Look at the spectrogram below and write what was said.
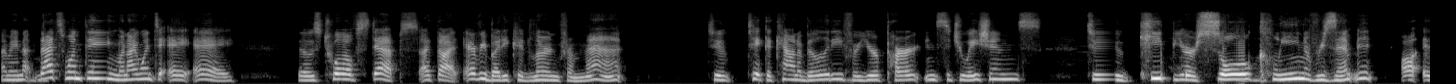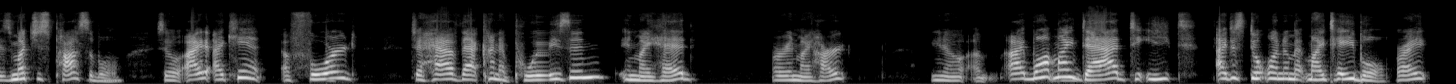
I mean, that's one thing when I went to AA, those 12 steps, I thought everybody could learn from that to take accountability for your part in situations, to keep your soul mm-hmm. clean of resentment as much as possible. Mm-hmm. So I, I can't afford to have that kind of poison in my head or in my heart. You know, um, I want my mm-hmm. dad to eat. I just don't want them at my table, right?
